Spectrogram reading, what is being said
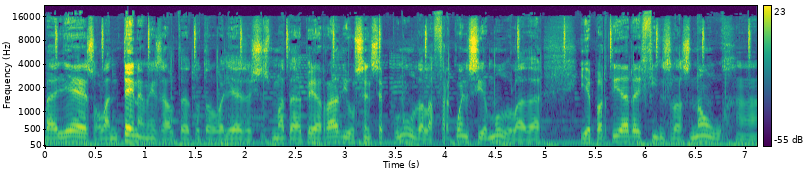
Vallès, o l'antena més alta de tot el Vallès. Això és Matapé Ràdio, el 107.1 de la freqüència modulada. I a partir d'ara fins les 9 eh,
